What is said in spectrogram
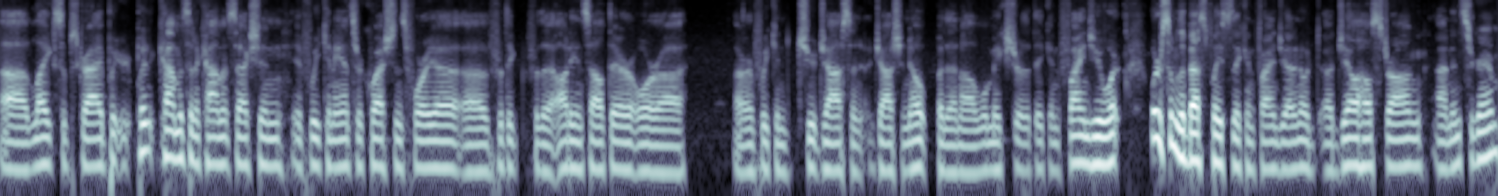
uh, like, subscribe, put your put comments in the comment section if we can answer questions for you uh, for the for the audience out there, or uh, or if we can shoot Josh and Josh a note. But then uh, we'll make sure that they can find you. What what are some of the best places they can find you? I know uh, Jailhouse Strong on Instagram.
